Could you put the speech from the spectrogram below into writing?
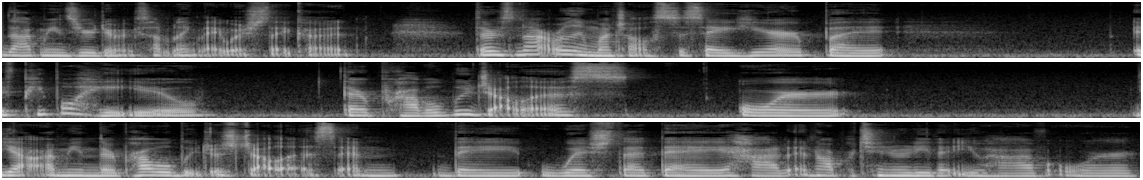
that means you're doing something they wish they could. There's not really much else to say here, but if people hate you, they're probably jealous or yeah, I mean, they're probably just jealous and they wish that they had an opportunity that you have, or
